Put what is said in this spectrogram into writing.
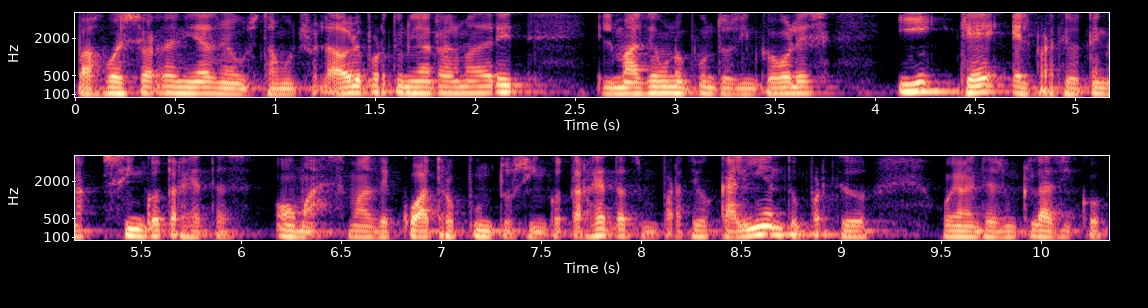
Bajo orden de ideas me gusta mucho la doble oportunidad Real Madrid, el más de 1.5 goles y que el partido tenga 5 tarjetas o más, más de 4.5 tarjetas, un partido caliente, un partido obviamente es un clásico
